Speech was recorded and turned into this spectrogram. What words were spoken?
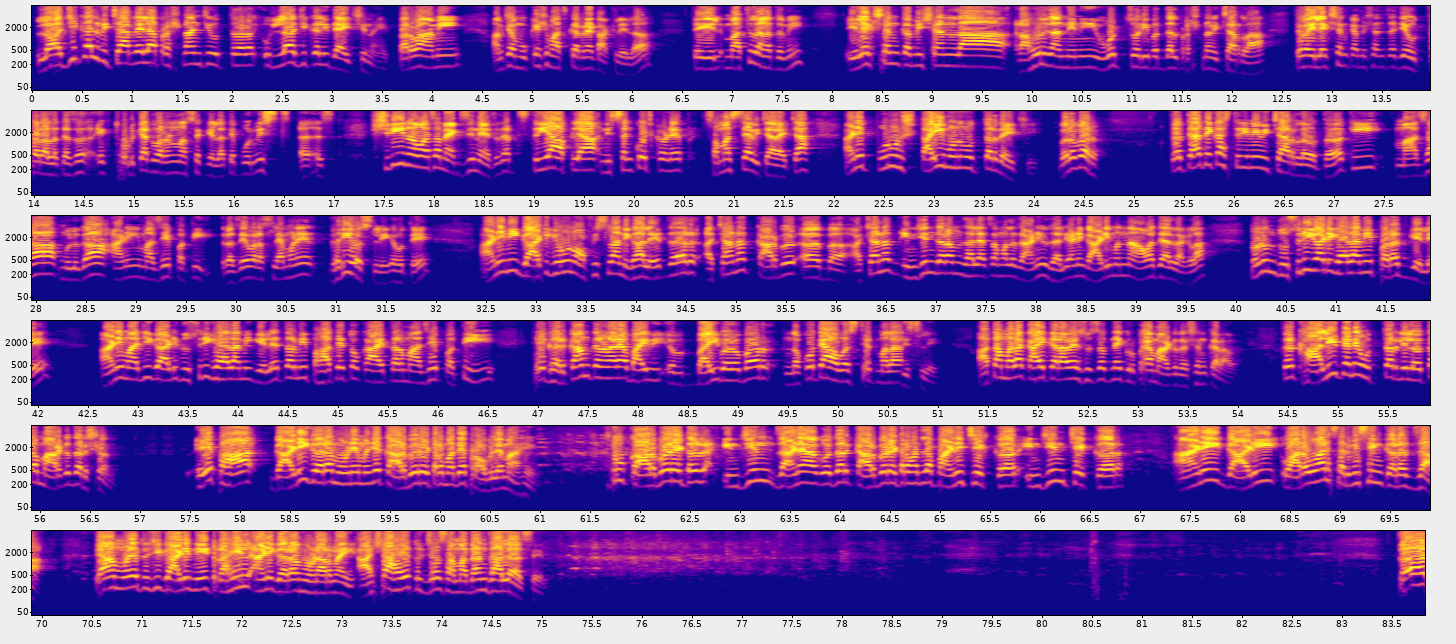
लॉजिकल विचारलेल्या प्रश्नांची उत्तरं उलॉजिकली द्यायची नाहीत. परवा आम्ही आमच्या मुकेश माचकरने टाकलेलं ते वाचलं ना तुम्ही? इलेक्शन कमिशनला राहुल गांधींनी वोट चोरीबद्दल प्रश्न विचारला तेव्हा इलेक्शन कमिशनचं जे उत्तर आलं त्याचं एक थोडक्यात वर्णन असं केलं ते पूर्वी श्री नावाचा मॅगझिन यायचं त्यात स्त्रिया आपल्या निसंकोचपणे समस्या विचारायच्या आणि पुरुष ताई म्हणून उत्तर द्यायची. बरोबर? तर त्यात एका स्त्रीने विचारलं होतं की माझा मुलगा आणि माझे पती रजेवर असल्यामुळे घरी असले होते आणि मी गाडी घेऊन ऑफिसला निघाले तर अचानक कार्बो अचानक इंजिन गरम झाल्याचा मला जाणीव झाली आणि गाडीमधनं आवाज यायला लागला. म्हणून दुसरी गाडी घ्यायला मी परत गेले आणि माझी गाडी दुसरी घ्यायला मी गेले तर मी पाहते तो काय तर माझे पती हे घरकाम करणाऱ्या बाई बाई बरोबर नको त्या अवस्थेत मला दिसले. आता मला काय करावे सुचत नाही कृपया मार्गदर्शन करावं. तर खाली त्याने उत्तर लिहिलं होतं मार्गदर्शन. हे पहा गाडी गरम होणे म्हणजे कार्बोरेटरमध्ये प्रॉब्लेम आहे. तू कार्बोरेटर इंजिन जाण्या अगोदर कार्बोरेटर मधलं पाणी चेक कर इंजिन चेक कर आणि गाडी वारंवार सर्व्हिसिंग करत जा. त्यामुळे तुझी गाडी नीट राहील आणि गरम होणार नाही. आशा आहे तुझं समाधान झालं असेल.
